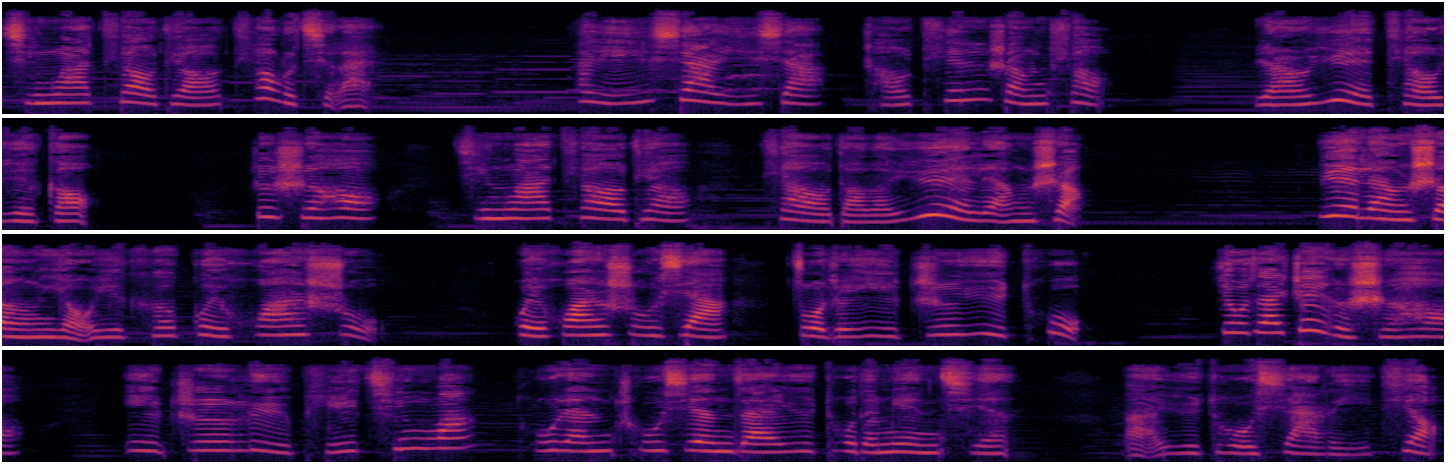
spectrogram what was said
青蛙跳跳跳了起来，它一下一下朝天上跳，然而越跳越高。这时候，青蛙跳跳。跳到了月亮上。月亮上有一棵桂花树，桂花树下坐着一只玉兔。就在这个时候，一只绿皮青蛙突然出现在玉兔的面前，把玉兔吓了一跳。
